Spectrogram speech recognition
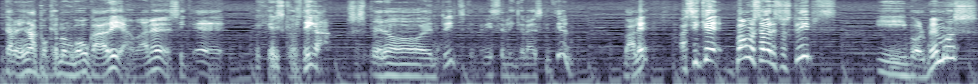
Y también a Pokémon GO cada día, ¿vale? Así que, ¿qué queréis que os diga? Os espero en Twitch, que tenéis el link en la descripción, ¿vale? Así que vamos a ver esos clips y volvemos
